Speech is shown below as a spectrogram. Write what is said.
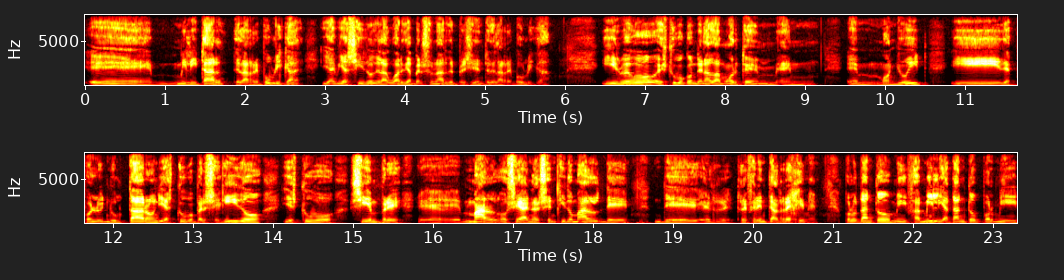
eh, militar de la República y había sido de la Guardia Personal del presidente de la República y luego estuvo condenado a muerte en, en, Montjuïc y después lo indultaron y estuvo perseguido y estuvo siempre eh, mal, o sea, en el sentido mal de, de, referente al régimen. Por lo tanto, mi familia, tanto por mi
